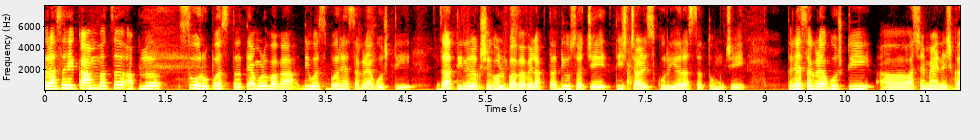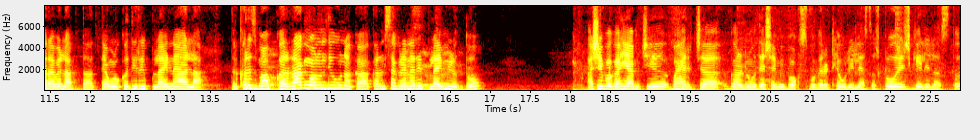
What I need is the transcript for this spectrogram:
तर असं हे कामाचं आपलं स्वरूप असतं. त्यामुळे बघा दिवसभर ह्या सगळ्या गोष्टी जातीने लक्ष घालून बघाव्या लागतात. दिवसाचे तीस चाळीस कुरिअर असतात तुमचे. तर ह्या सगळ्या गोष्टी अशा मॅनेज कराव्या लागतात. त्यामुळे कधी रिप्लाय नाही आला तर खरंच माफ करा. राग मानून देऊ नका कारण सगळ्यांना रिप्लाय मिळतो. असे बघा हे आमचे बाहेरच्या गार्डनमध्ये असे आम्ही बॉक्स वगैरे ठेवलेले असतात स्टोरेज केलेलं असतं.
